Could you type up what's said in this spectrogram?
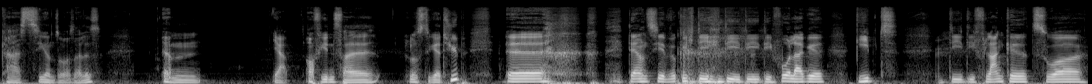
KSC und sowas alles. Ähm, ja, auf jeden Fall lustiger Typ, äh, der uns hier wirklich die, die, die, die Vorlage gibt, die, die Flanke zur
